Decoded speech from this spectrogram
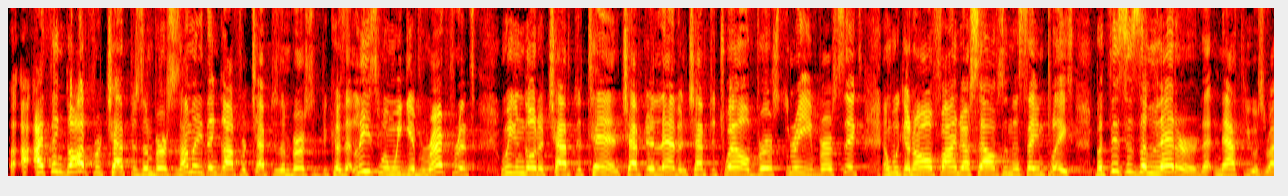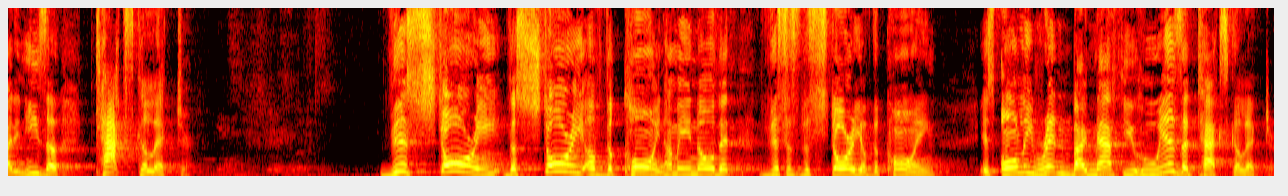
I thank God for chapters and verses. How many thank God for chapters and verses? Because at least when we give reference, we can go to chapter 10, chapter 11, chapter 12, verse 3, verse 6, and we can all find ourselves in the same place. But this is a letter that Matthew is writing. He's a tax collector. This story, the story of the coin, how many know that this is the story of the coin, is only written by Matthew, who is a tax collector.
